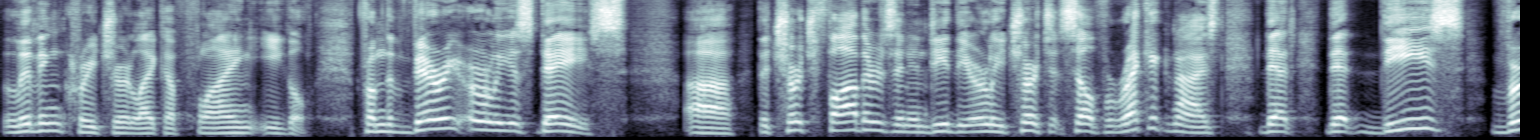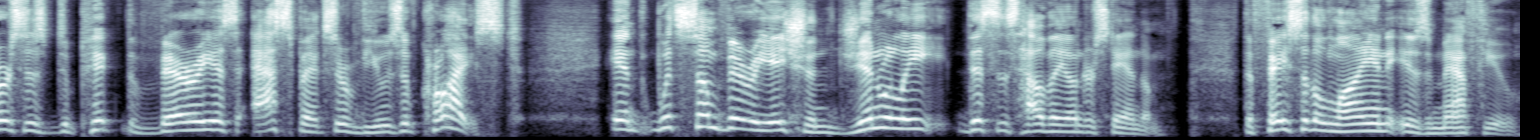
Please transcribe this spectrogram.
living creature like a flying eagle. From the very earliest days, uh, the church fathers and indeed the early church itself recognized that that these verses depict the various aspects or views of Christ. And with some variation, generally, this is how they understand them. The face of the lion is Matthew,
